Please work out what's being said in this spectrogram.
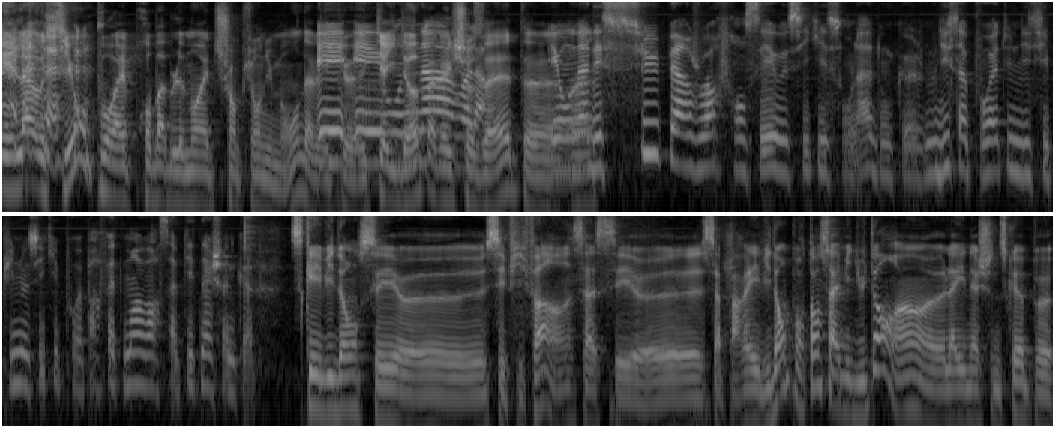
Et, et là aussi, on pourrait probablement être champion du monde avec euh, K-Dop, avec voilà. Chosette. euh, Et on a des super joueurs français aussi qui sont là. Donc euh, je me dis, ça pourrait être une discipline aussi qui pourrait parfaitement avoir sa petite Nation Cup. Ce qui est évident, c'est euh, FIFA. hein. Ça, euh, ça paraît évident. Pourtant, ça a mis du temps. Hein. La Nations Cup, euh,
